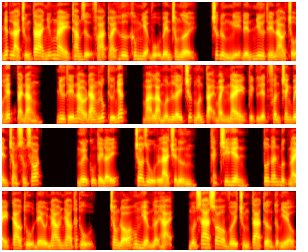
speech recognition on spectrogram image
nhất là chúng ta những này tham dự phá toái hư không nhiệm vụ bên trong người chứ đừng nghĩ đến như thế nào trổ hết tài năng, như thế nào đang lúc thứ nhất, mà là muốn lấy trước muốn tại mảnh này kịch liệt phân tranh bên trong sống sót. Ngươi cũng thấy đấy, cho dù là truyền ưng, thạch chi hiên, tôn ân bực này cao thủ đều nhao nhao thất thủ, trong đó hung hiểm lợi hại, muốn xa so với chúng ta tưởng tượng nhiều.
